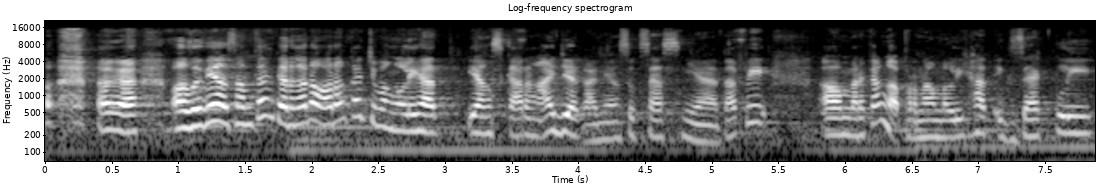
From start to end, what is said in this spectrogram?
Maksudnya sometimes kadang-kadang orang kan cuma ngelihat yang sekarang aja kan, yang suksesnya. Tapi uh, mereka nggak pernah melihat exactly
